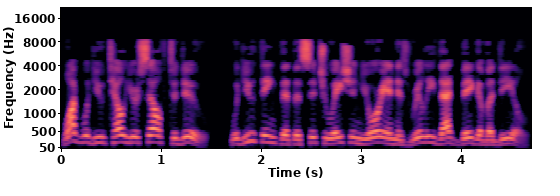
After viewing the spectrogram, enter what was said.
What would you tell yourself to do? Would you think that the situation you're in is really that big of a deal?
